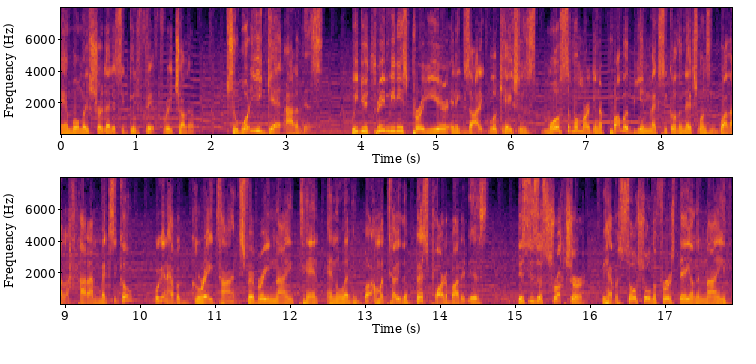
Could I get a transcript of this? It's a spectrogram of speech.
and we'll make sure that it's a good fit for each other. So, what do you get out of this? We do three meetings per year in exotic locations. Most of them are going to probably be in Mexico. The next one's in Guadalajara, Mexico. We're going to have a great time. It's February 9, 10, and 11. But I'm going to tell you the best part about it is this is a structure. We have a social the first day on the 9th.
